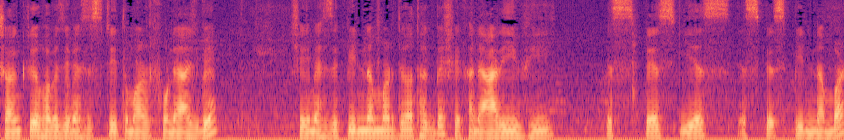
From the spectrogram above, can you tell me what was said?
স্বয়ংক্রিয়ভাবে যে মেসেজটি তোমার ফোনে আসবে, সেই মেসেজে পিন নাম্বার দেওয়া থাকবে। সেখানে R V space ES space PIN number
